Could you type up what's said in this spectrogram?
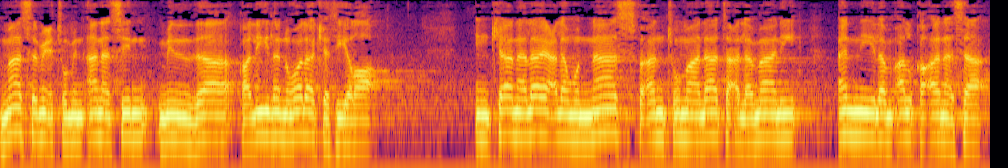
ما سمعت من أنس من ذا قليلا ولا كثيرا. إن كان لا يعلم الناس فأنتما لا تعلمان أني لم ألق أنسا.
